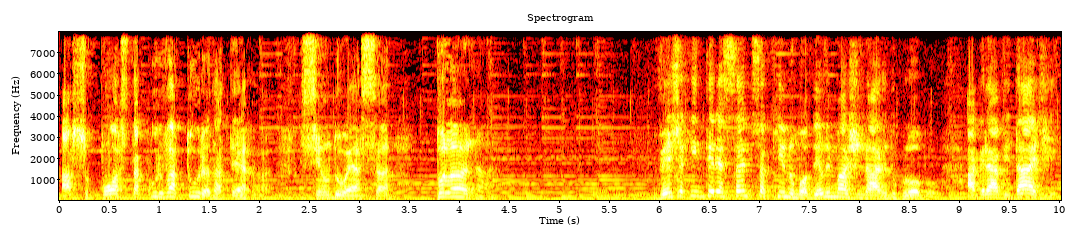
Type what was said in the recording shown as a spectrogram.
a suposta curvatura da Terra, sendo essa plana. Veja que interessante isso aqui no modelo imaginário do globo. A gravidade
